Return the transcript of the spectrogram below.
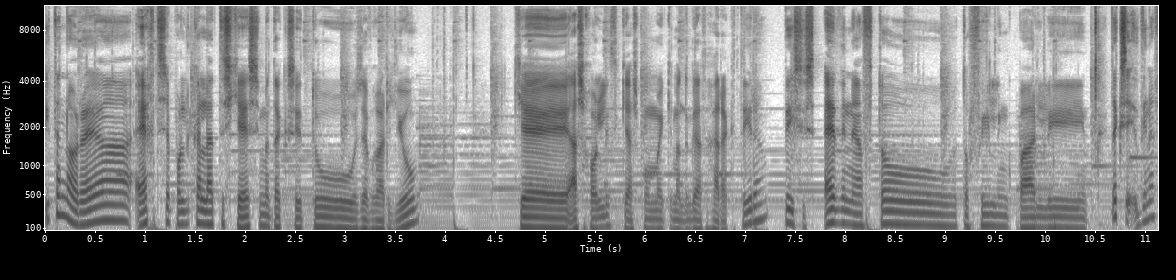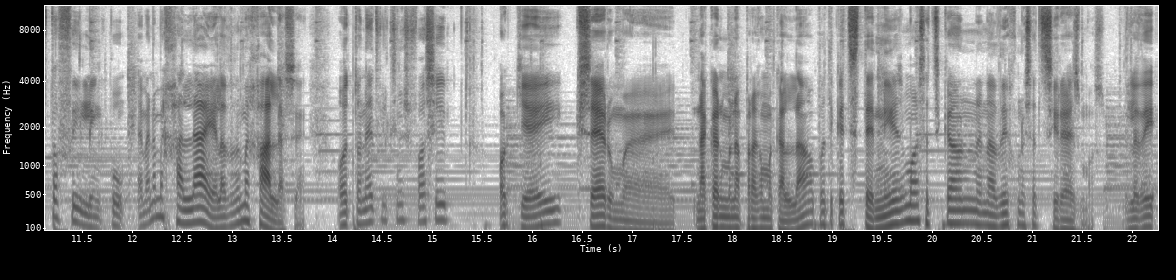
Ήταν ωραία, έχτισε πολύ καλά τη σχέση μεταξύ του ζευγαριού και ασχολήθηκε ας πούμε και με τον κάθε χαρακτήρα. Επίσης, έδινε αυτό το feeling πάλι. Εντάξει, δίνει αυτό το feeling που εμένα με χαλάει, αλλά δεν με χάλασε. Ότι το Netflix είναι σε φάση. Ok, okay, ξέρουμε να κάνουμε ένα πράγμα καλά, οπότε και τις ταινίες μας θα τις κάνουν να δείχνουν σαν τις σειρές μας. Δηλαδή,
